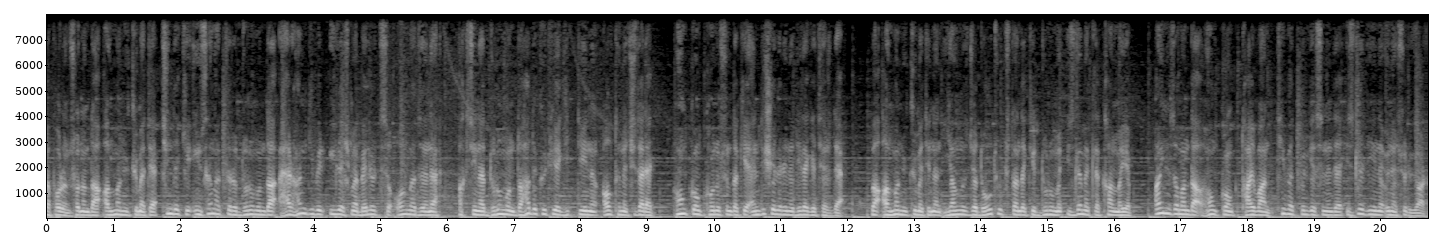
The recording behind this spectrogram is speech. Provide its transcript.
Raporun sonunda Alman hükümeti Çin'deki insan hakları durumunda herhangi bir iyileşme belirtisi olmadığını, aksine durumun daha da kötüye gittiğinin altını çizerek Hong Kong konusundaki endişelerini dile getirdi ve Alman hükümetinin yalnızca Doğu Türkistan'daki durumu izlemekle kalmayıp aynı zamanda Hong Kong, Tayvan, Tibet bölgesini de izlediğini öne sürüyor.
